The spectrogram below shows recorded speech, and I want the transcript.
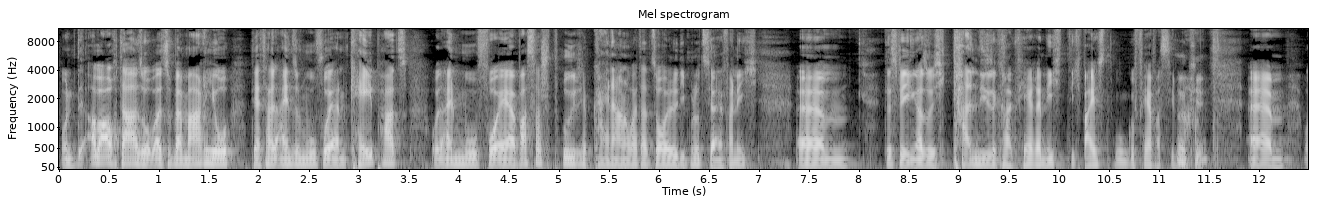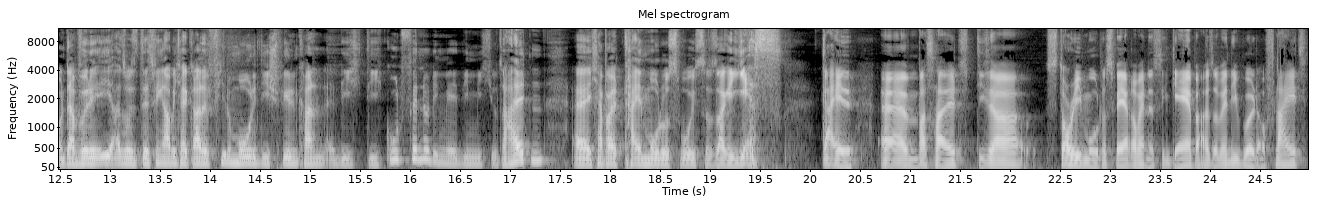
Und aber auch da so, also bei Mario, der hat halt einen so einen Move, wo er einen Cape hat und einen Move, wo er Wasser sprüht. Ich habe keine Ahnung, was das soll. Die benutzt er einfach nicht. Ähm, deswegen, also ich kann diese Charaktere nicht. Ich weiß nur ungefähr, was sie machen. Okay. Ähm, und da würde ich, also deswegen habe ich halt gerade viele Modi, die ich spielen kann, die ich, die ich gut finde, die mir, die mich unterhalten. Äh, ich habe halt keinen Modus, wo ich so sage, yes, geil. Ähm, was halt dieser Story-Modus wäre, wenn es ihn gäbe. Also wenn die World of Light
